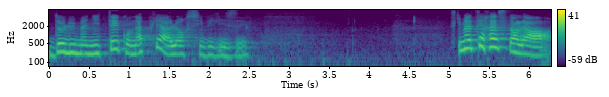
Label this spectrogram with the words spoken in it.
de l'humanité qu'on appelait alors civilisée. Ce qui m'intéresse dans la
